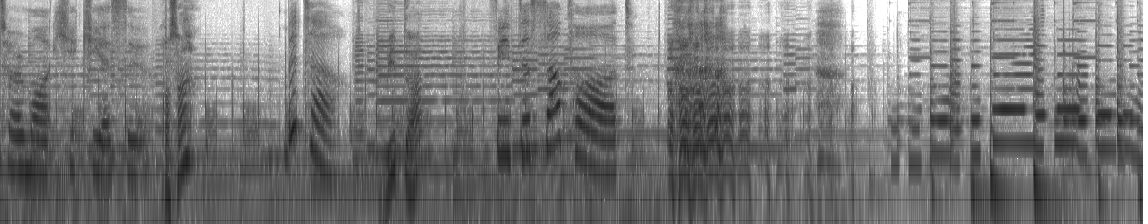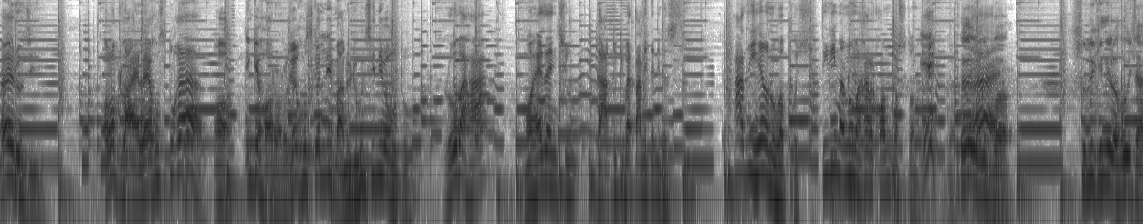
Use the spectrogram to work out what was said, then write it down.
termo hikiesu. সঁচা Bitte. বিদ্যা Bitte support. এই ৰজি অলপ লাহে লাহে খোজ তোকা অঁ এনেকে সৰ সৰকে খোজ কাঢ়লি মানুহ দেখোন চিনি পাবতো ৰ'বা হা মইহে জানিছো গাটো কিবা টানি টানি ধৰিছে আজিহে অনুভৱ কৰিছো। তিৰি মানুহ মাখাৰ কম কষ্ট নহয়। চুলিখিনি লগাইছা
